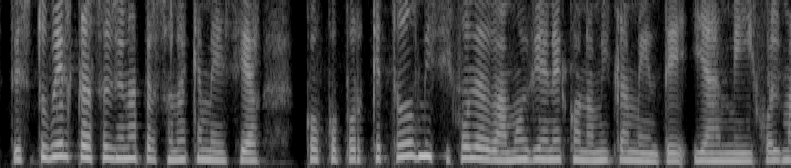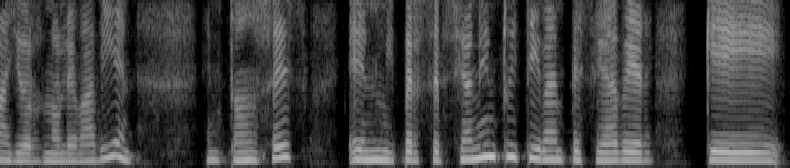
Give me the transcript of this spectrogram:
Entonces tuve el caso de una persona que me decía, Coco, ¿por qué todos mis hijos les va muy bien económicamente y a mi hijo el mayor no le va bien? Entonces, en mi percepción intuitiva empecé a ver que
